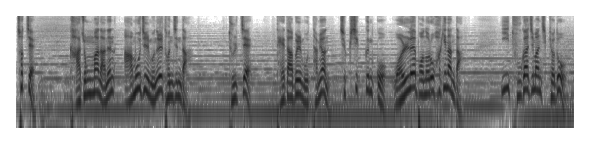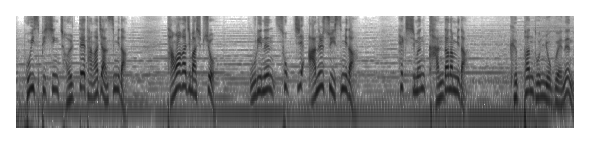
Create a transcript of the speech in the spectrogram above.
첫째, 가족만 아는 암호 질문을 던진다. 둘째, 대답을 못하면 즉시 끊고 원래 번호로 확인한다. 이 두 가지만 지켜도 보이스피싱 절대 당하지 않습니다. 당황하지 마십시오. 우리는 속지 않을 수 있습니다. 핵심은 간단합니다. 급한 돈 요구에는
